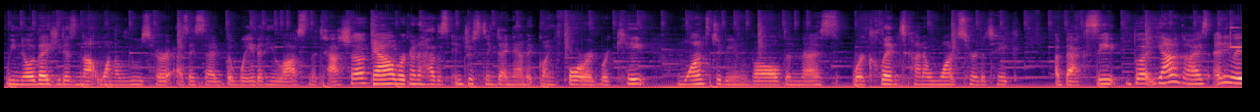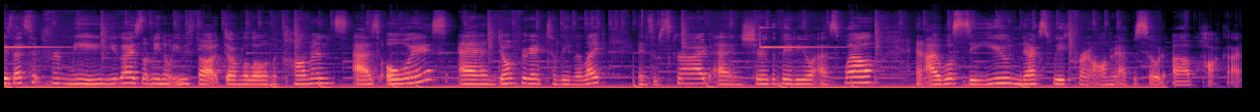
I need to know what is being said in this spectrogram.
We know that he does not want to lose her, as I said, the way that he lost Natasha. Now we're going to have this interesting dynamic going forward where Kate wants to be involved in this, where Clint kind of wants her to take a back seat. But yeah, guys, anyways, that's it for me. You guys let me know what you thought down below in the comments as always. And don't forget to leave a like and subscribe and share the video as well and I will see you next week for an all new episode of Hawkeye.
